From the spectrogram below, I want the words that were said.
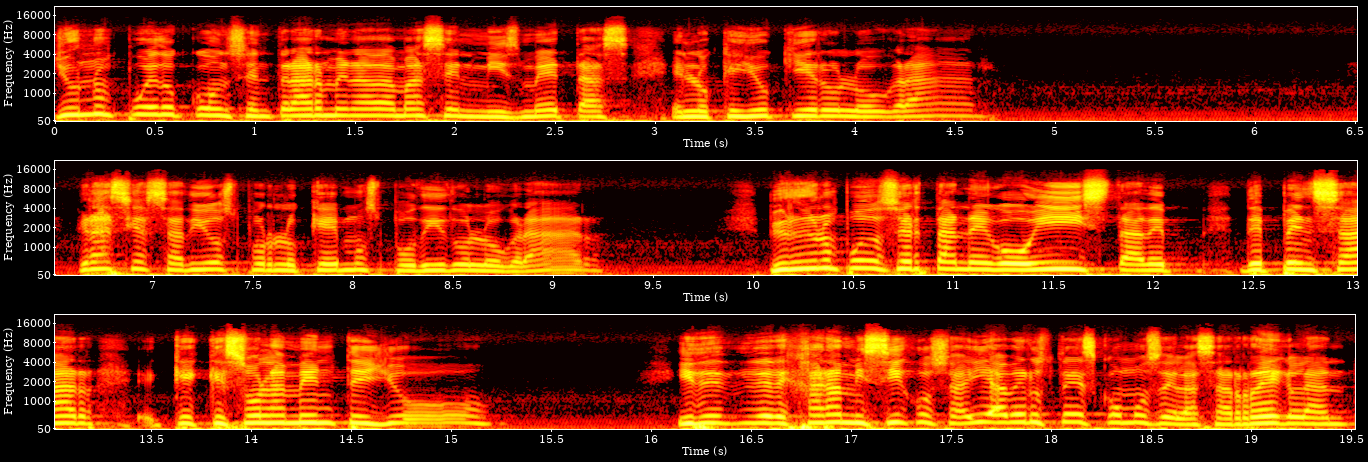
Yo no puedo concentrarme nada más en mis metas, en lo que yo quiero lograr. Gracias a Dios por lo que hemos podido lograr. Pero yo no puedo ser tan egoísta de, pensar que, solamente yo. Y de, de dejar a mis hijos ahí a ver ustedes cómo se las arreglan.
